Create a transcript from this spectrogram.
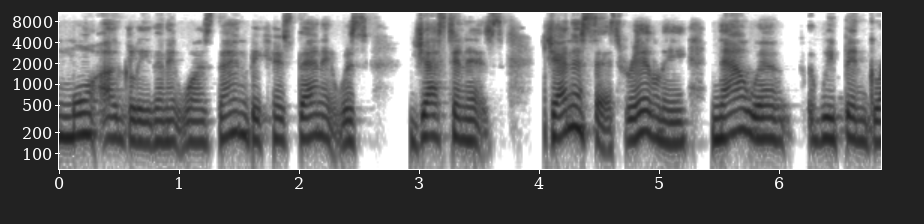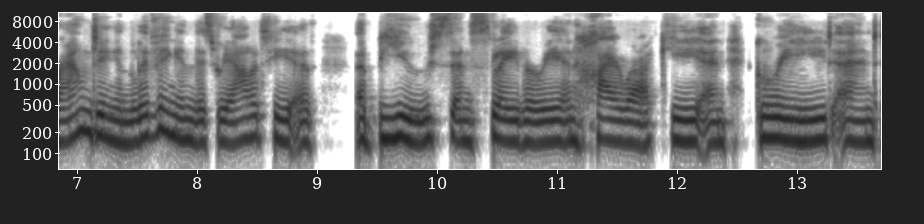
more ugly than it was then because then it was just in its genesis, really. Now we're, we've been grounding and living in this reality of abuse and slavery and hierarchy and greed and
